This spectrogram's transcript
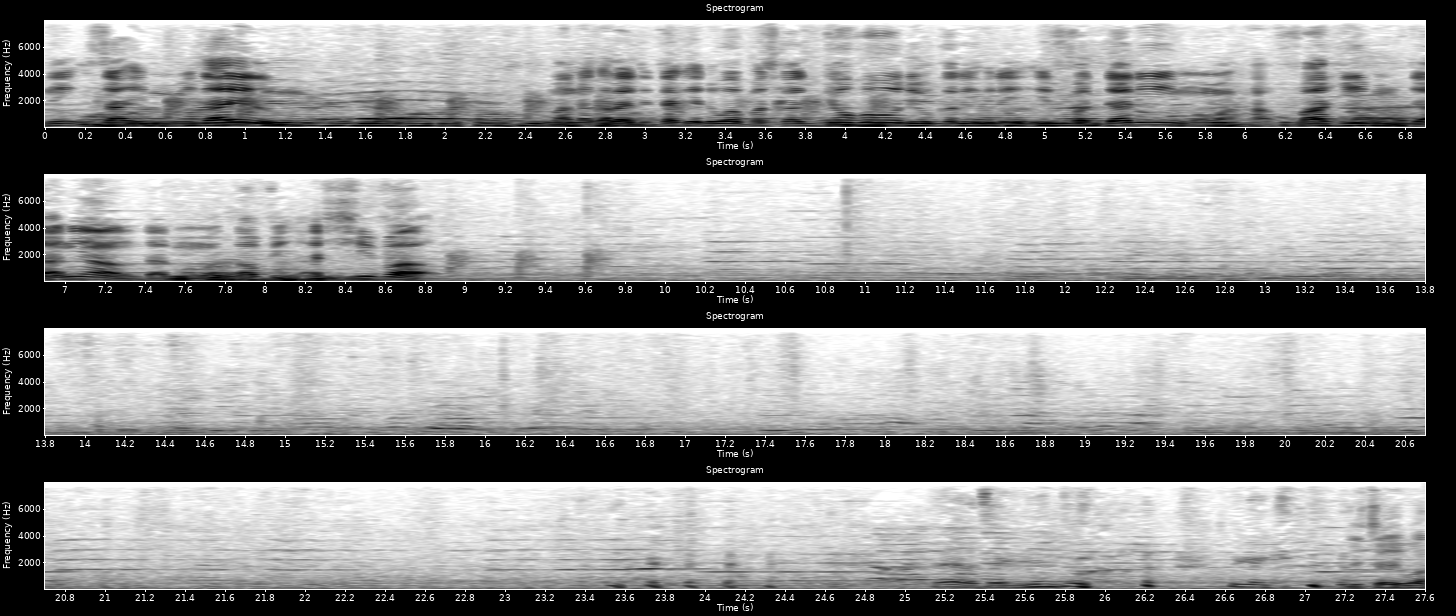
Nik Zaim Mizail. Manakala di target dua pasukan Johor Dibekali oleh Irfan Dani Muhammad Fahim Daniel dan Muhammad Taufik Ashifa apa?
